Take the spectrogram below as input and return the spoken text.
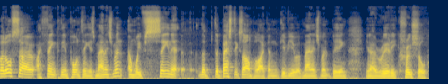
But also, I think the important thing is management, and we've seen it. The, the best example I can give you of management being, you know, really crucial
